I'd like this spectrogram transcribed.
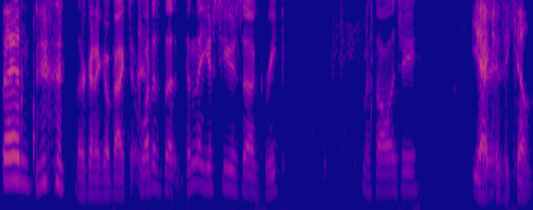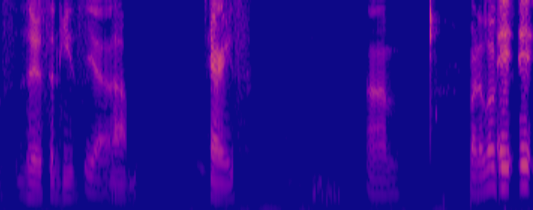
Then They're gonna go back to what is the? Didn't they used to use uh, Greek mythology? yeah, because he kills Zeus and he's Yeah. um, Ares. Um, but it looks It, it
